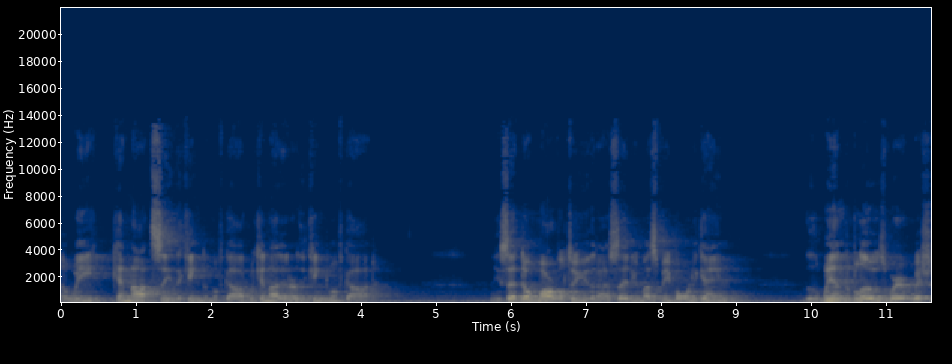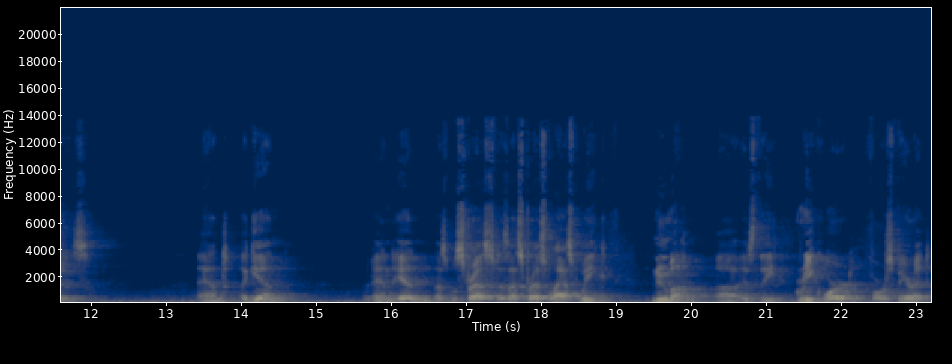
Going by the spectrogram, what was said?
uh, we cannot see the kingdom of God. We cannot enter the kingdom of God. He said, Don't marvel to you that I said you must be born again. The wind blows where it wishes. And again, in, in as was stressed, as I stressed last week, pneuma uh, is the Greek word for spirit.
